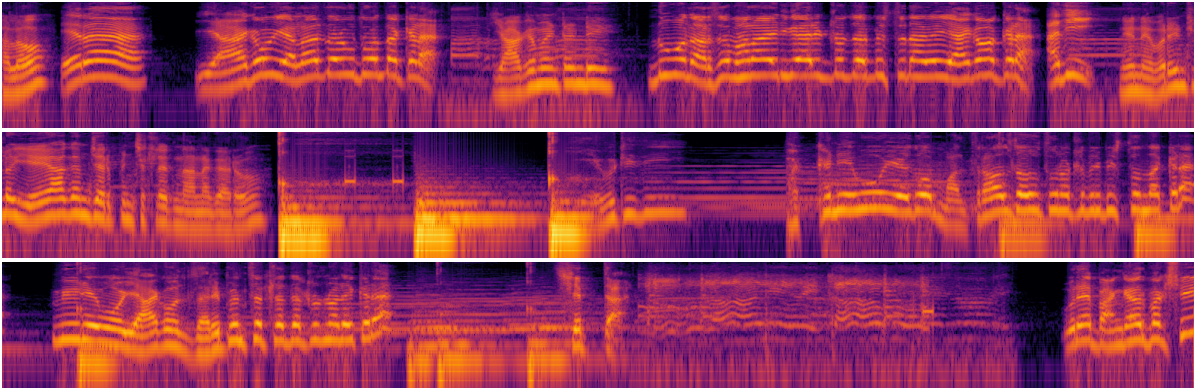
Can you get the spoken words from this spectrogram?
హలో? ఏరా యాగం ఎలా జరుగుతోంది అక్కడ? యాగం ఏంటండి నువ్వు నరసింహనాయుడు గారింట్లో జరిపిస్తున్నావే యాగం అక్కడ? అది. నేను ఎవరింట్లో ఏ యాగం జరిపించట్లేదు నాన్నగారు? ఏమిటిది? పక్కనేమో ఏదో మంత్రాలు చదువుతున్నట్లు వినిపిస్తుంది అక్కడ. వీడేమో యాగం జరిపించట్లేదట్లున్నాడు ఇక్కడ. చెప్తా. ఒరే బంగారు పక్షి.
